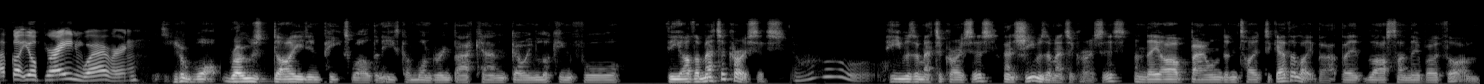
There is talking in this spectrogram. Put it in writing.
I've got your brain whirring. You know what? Rose died in Pete's world, and he's come wandering back and going looking for the other Metacrisis. Ooh. He was a Metacrisis, and she was a Metacrisis, and they are bound and tied together like that. They last time they were both on.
